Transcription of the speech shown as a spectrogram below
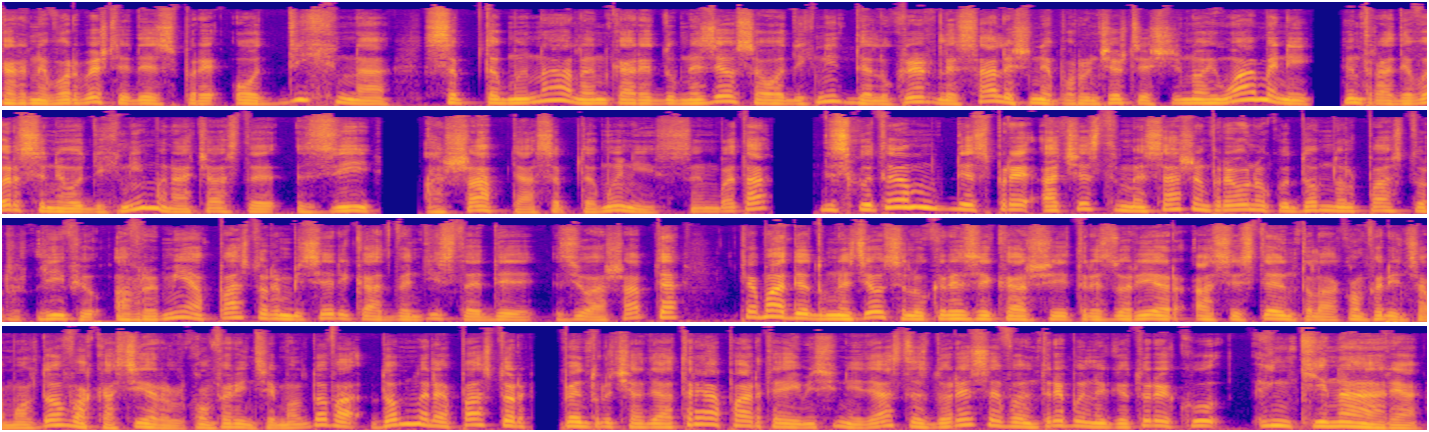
care ne vorbește despre odihna săptămânală în care Dumnezeu s-a odihnit de lucrările sale și ne poruncește și noi oamenii, într-adevăr, să ne odihnim în această zi a șaptea săptămânii, sâmbătă, Discutăm despre acest mesaj împreună cu domnul pastor Liviu Avrămia, pastor în Biserica Adventistă de ziua șaptea, chemat de Dumnezeu să lucreze ca și trezorier asistent la Conferința Moldova, casierul Conferinței Moldova. Domnule pastor, pentru cea de-a treia parte a emisiunii de astăzi doresc să vă întreb în legătură cu închinarea,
